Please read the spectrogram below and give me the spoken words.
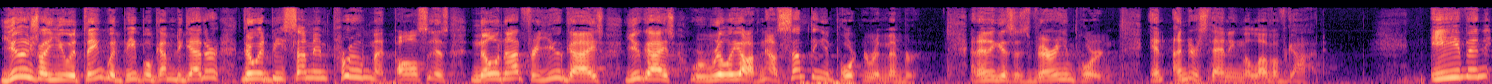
Usually, you would think when people come together, there would be some improvement. Paul says, No, not for you guys. You guys were really off. Now, something important to remember, and I think this is very important in understanding the love of God. Even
